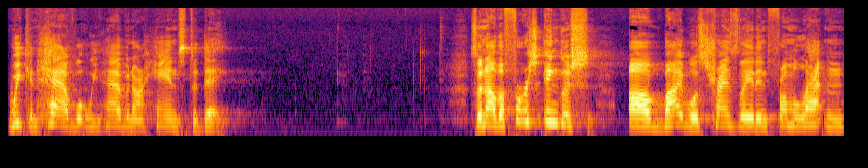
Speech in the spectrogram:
we can have what we have in our hands today. So now the first English uh, Bible was translated from Latin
